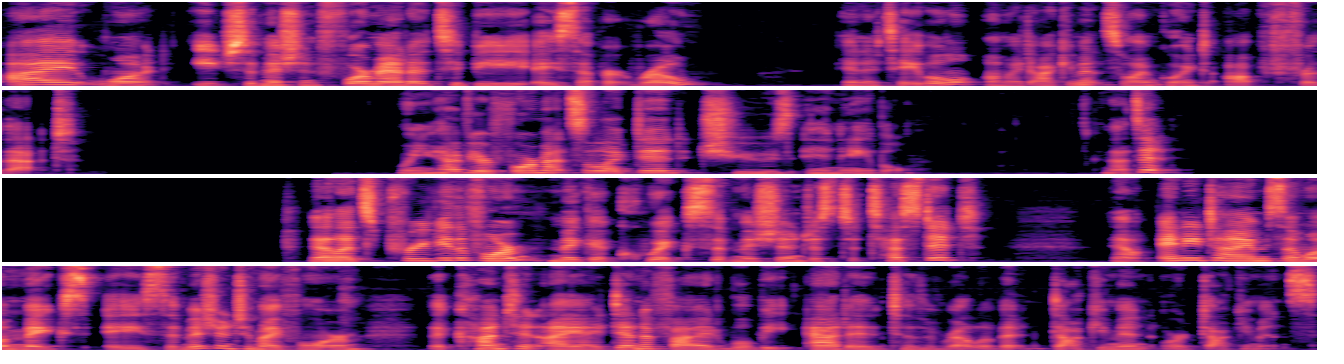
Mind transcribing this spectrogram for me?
I want each submission formatted to be a separate row in a table on my document, so I'm going to opt for that. When you have your format selected, choose Enable. And that's it. Now let's preview the form, make a quick submission just to test it. Now, anytime someone makes a submission to my form, the content I identified will be added to the relevant document or documents,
